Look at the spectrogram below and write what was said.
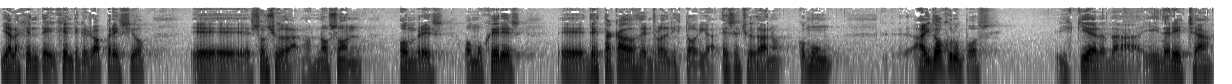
Y a la gente, gente que yo aprecio, eh, son ciudadanos, no son hombres o mujeres eh, destacados dentro de la historia. Es el ciudadano común. Hay dos grupos, izquierda y derecha,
